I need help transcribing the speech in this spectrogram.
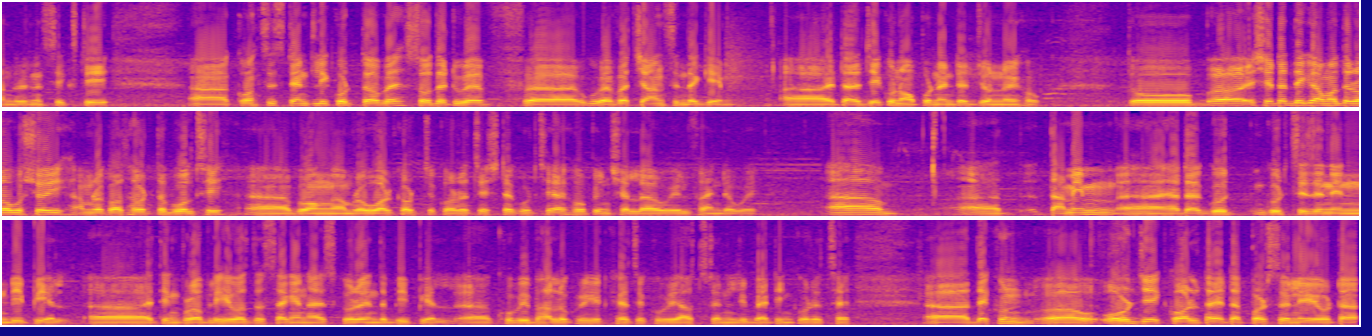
hundred and sixty consistently করতে হবে so that we have we have a chance in the game এটা যে কোনো অপোনেন্টের জন্যই হোক। তো সেটার দিকে আমাদের অবশ্যই আমরা কথাবার্তা বলছি এবং আমরা ওয়ার্কআউট করার চেষ্টা করছি। আই হোপ ইনশাল্লাহ will find a way Tamim uh, had a good good season in BPL. Uh, I think probably he was the second high scorer in the BPL. Uh, খুবই ভালো ক্রিকেট খেলেছে খুবই আউটস্ট্যান্ডলি ব্যাটিং করেছে Uh, দেখুন uh, ওর যে কলটা এটা পার্সোনালি ওটা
